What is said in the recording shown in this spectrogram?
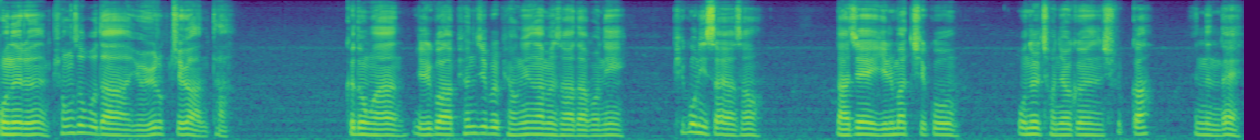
오늘은 평소보다 여유롭지가 않다. 그동안 일과 편집을 병행하면서 하다 보니 피곤이 쌓여서 낮에 일 마치고 오늘 저녁은 쉴까 했는데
